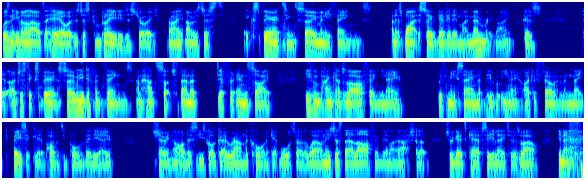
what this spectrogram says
wasn't even allowed to heal. It was just completely destroyed. Right, I was just experiencing so many things, and it's why it's so vivid in my memory. Right, because I just experienced so many different things and had such then a different insight. Even Pankaj laughing, you know, with me saying that people, you know, I could film him and make basically a poverty porn video showing, oh, this he's got to go around the corner, get water out of the well. And he's just there laughing, being like, oh, shut up. Should we go to KFC later as well? You know,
